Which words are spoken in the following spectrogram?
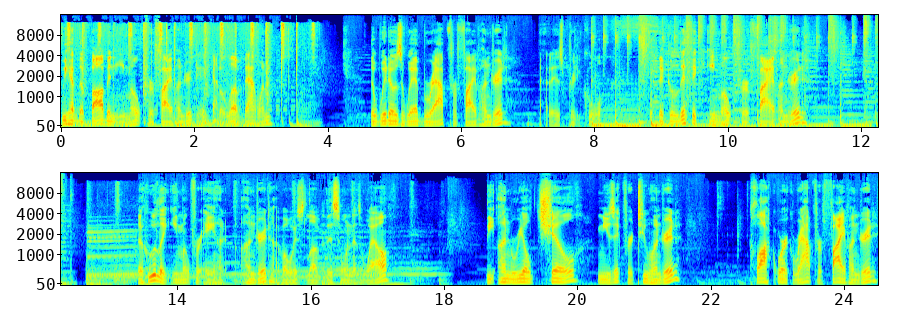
We have the Bobbin emote for 500. Yeah, gotta love that one. The Widow's Web wrap for 500. That is pretty cool. The Glyphic emote for 500. The Hula emote for 800. I've always loved this one as well. The Unreal Chill music for 200. Clockwork Wrap for 500.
